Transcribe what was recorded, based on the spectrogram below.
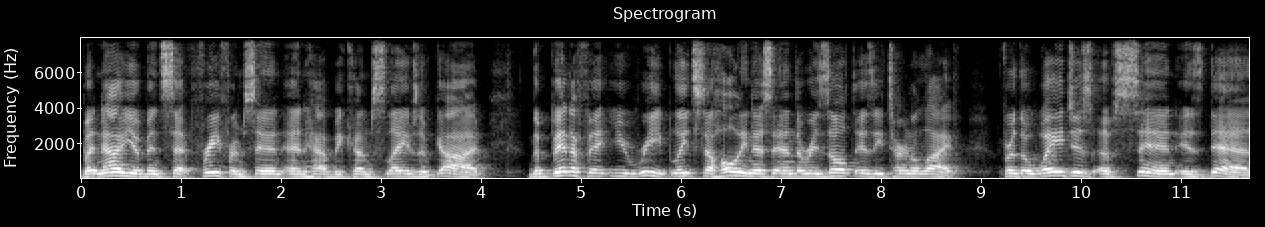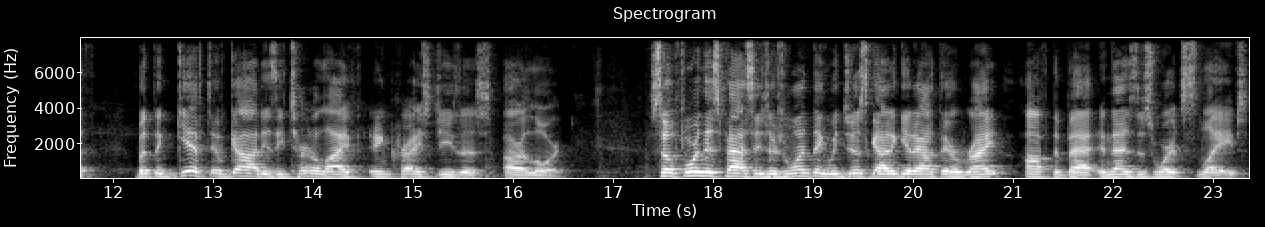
But now you have been set free from sin and have become slaves of God. The benefit you reap leads to holiness, and the result is eternal life. For the wages of sin is death but the gift of God is eternal life in Christ Jesus our Lord. So, for this passage, there's one thing we just got to get out there right off the bat, and that is this word slaves.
